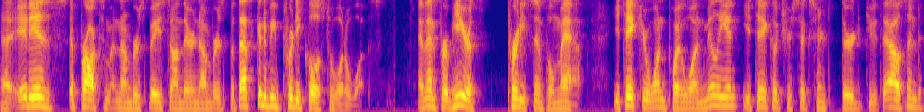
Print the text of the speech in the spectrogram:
Uh, it is approximate numbers based on their numbers, but that's going to be pretty close to what it was. And then from here, it's pretty simple math. You take your 1.1 million, you take out your 632,000,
